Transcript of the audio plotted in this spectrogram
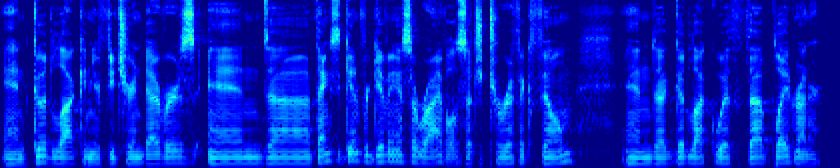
And good luck in your future endeavors. And uh, thanks again for giving us Arrival, such a terrific film and uh, good luck with uh, Blade Runner.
